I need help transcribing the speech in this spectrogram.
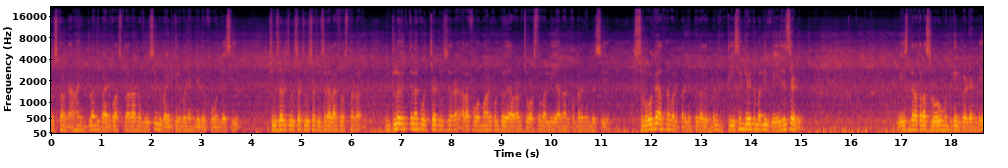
చూసుకోండి. ఆహా ఇంట్లోంచి బయటకు వస్తున్నారా అని చూసి వీడు బయటకు వెళ్ళిపోయాడు ఫోన్ చేసి చూశాడు చూశాడు చూశాడు చూసారా ఎలా చూస్తున్నాడో. ఇంట్లో వ్యక్తిలాగా వచ్చాడు చూసారా? అలా ఫోన్ మాడుకుంటూ ఎవరైనా చూస్తే మళ్ళీ అని అనుకుంటారని చెప్పేసి స్లోగా వెళ్తున్నాడు మళ్ళీ పరిగెట్టు కాదు. మళ్ళీ తీసిన గేటు మళ్ళీ వేసేసాడు. వేసిన తర్వాత అలా స్లోగా ముందుకు వెళ్ళిపోయాడండి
